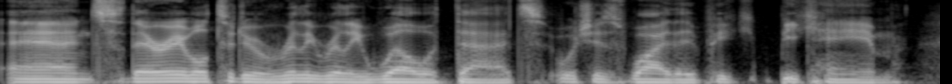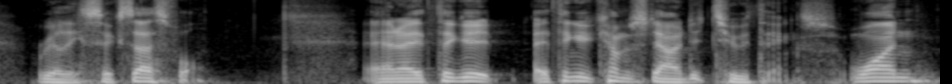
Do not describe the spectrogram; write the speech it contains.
and they were able to do really, really well with that, which is why they be- became really successful. And I think it, I think it comes down to two things. One,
